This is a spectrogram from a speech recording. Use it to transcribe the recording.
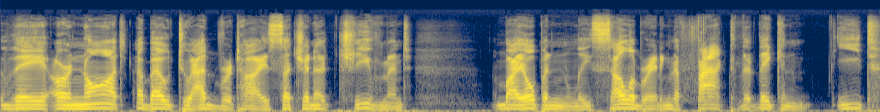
They are not about to advertise such an achievement by openly celebrating the fact that they can eat.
